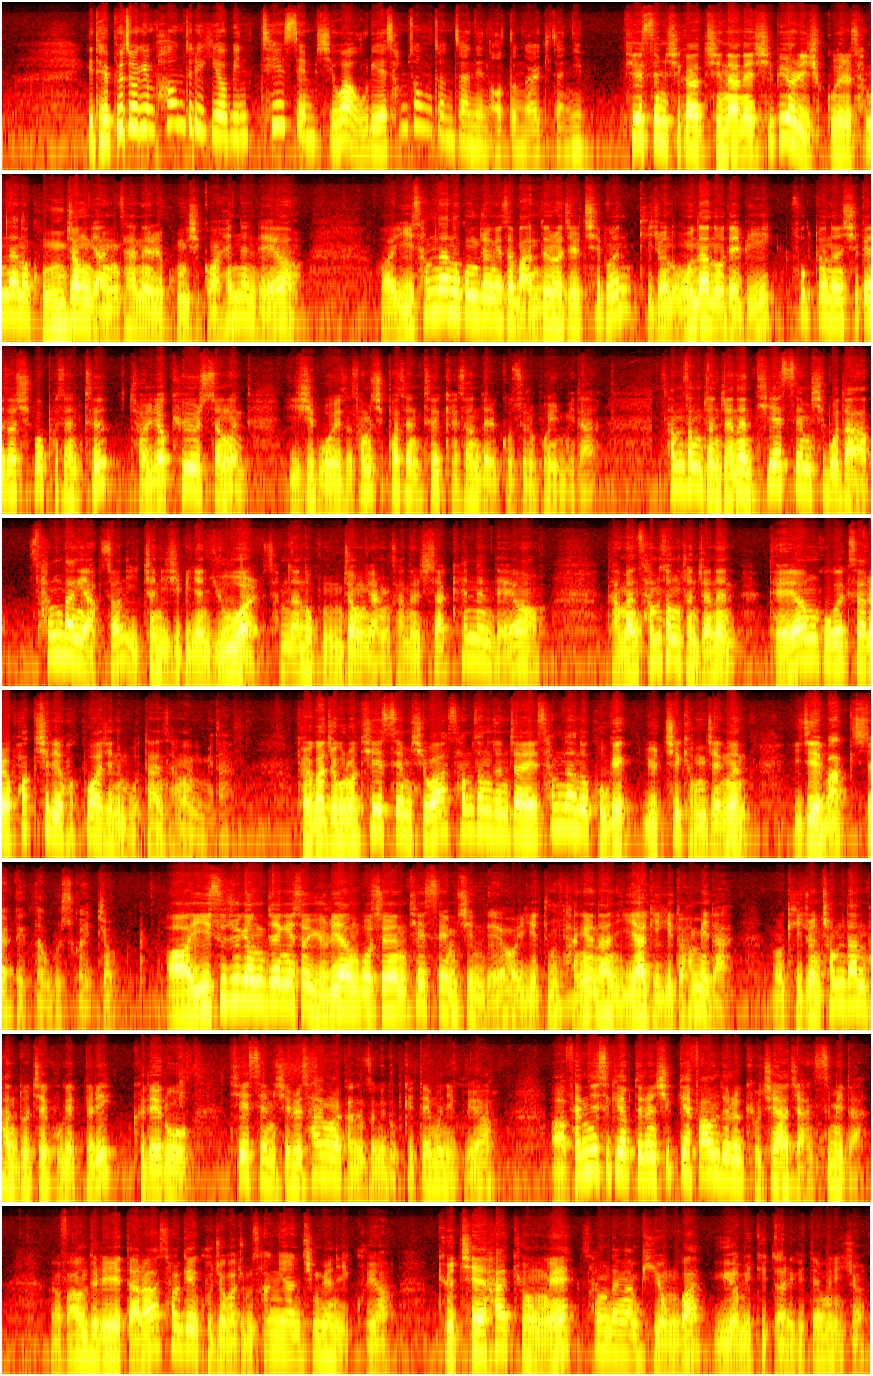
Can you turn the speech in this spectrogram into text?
이 대표적인 파운드리 기업인 TSMC와 우리의 삼성전자는 어떤가요, 기자님? TSMC가 지난해 12월 29일 3나노 공정 양산을 공식화했는데요. 어, 이 3나노 공정에서 만들어질 칩은 기존 5나노 대비 속도는 10에서 15%, 전력 효율성은 25에서 30% 개선될 것으로 보입니다. 삼성전자는 TSMC보다 앞- 상당히 앞선 2022년 6월 3나노 공정 양산을 시작했는데요. 다만 삼성전자는 대형 고객사를 확실히 확보하지는 못한 상황입니다. 결과적으로 TSMC와 삼성전자의 3나노 고객 유치 경쟁은 이제 막 시작됐다고 볼 수가 있죠. 어, 이 수주 경쟁에서 유리한 곳은 TSMC인데요. 이게 좀 당연한 이야기이기도 합니다. 어, 기존 첨단 반도체 고객들이 그대로 TSMC를 사용할 가능성이 높기 때문이고요. 어, 팹리스 기업들은 쉽게 파운드를 교체하지 않습니다. 어, 파운드리에 따라 설계 구조가 좀 상이한 측면이 있고요. 교체할 경우에 상당한 비용과 위험이 뒤따르기 때문이죠.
